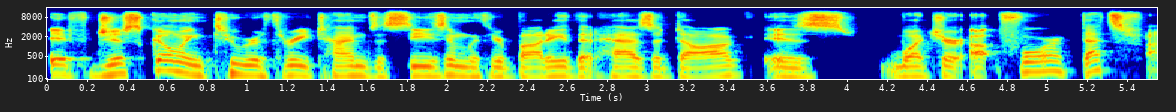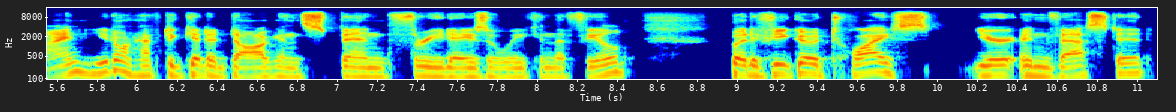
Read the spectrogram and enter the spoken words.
if just going two or three times a season with your buddy that has a dog is what you're up for that's fine. You don't have to get a dog and spend three days a week in the field but if you go twice you're invested.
